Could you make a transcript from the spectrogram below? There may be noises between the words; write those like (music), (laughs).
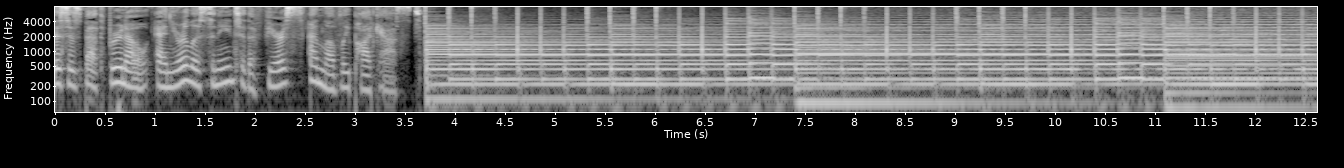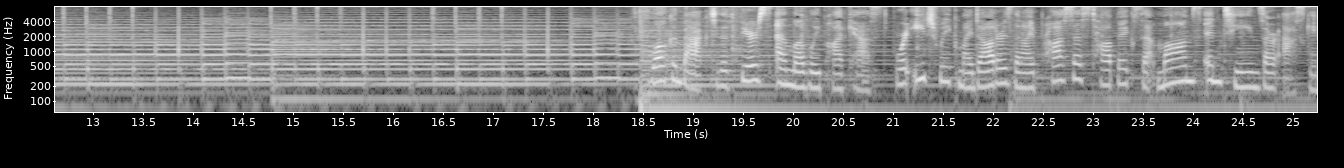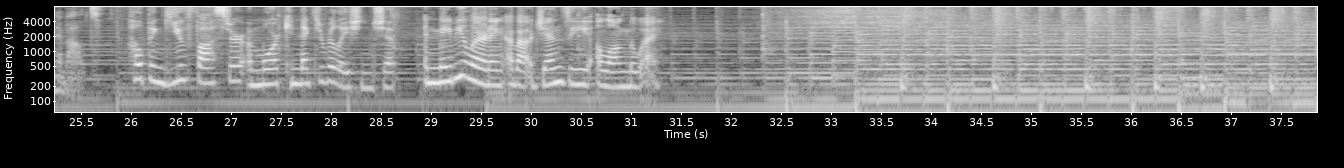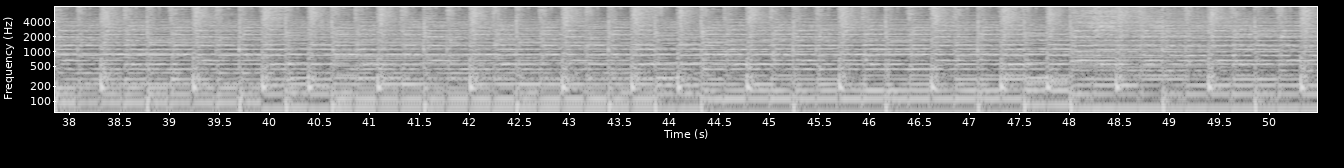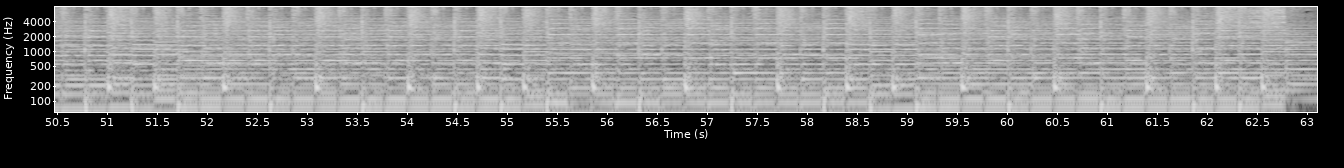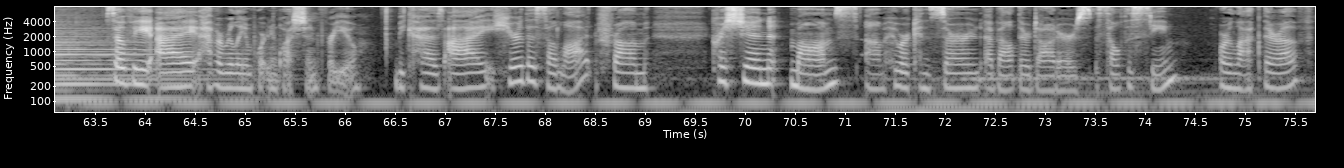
This is Beth Bruno, and you're listening to the Fierce and Lovely podcast. Welcome back to the Fierce and Lovely podcast, where each week my daughters and I process topics that moms and teens are asking about. helping you foster a more connected relationship, and maybe learning about Gen Z along the way. Sophie, I have a really important question for you because I hear this a lot from Christian moms um, who are concerned about their daughter's self esteem or lack thereof.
